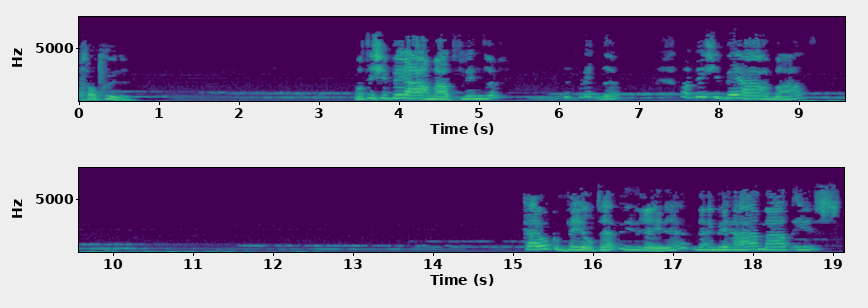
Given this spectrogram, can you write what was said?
Zou kunnen. Wat is je BH-maat, vlinder? Vlinder, wat is je BH-maat? Krijg ook een beeld, hè, van iedereen, hè? Mijn BH-maat is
